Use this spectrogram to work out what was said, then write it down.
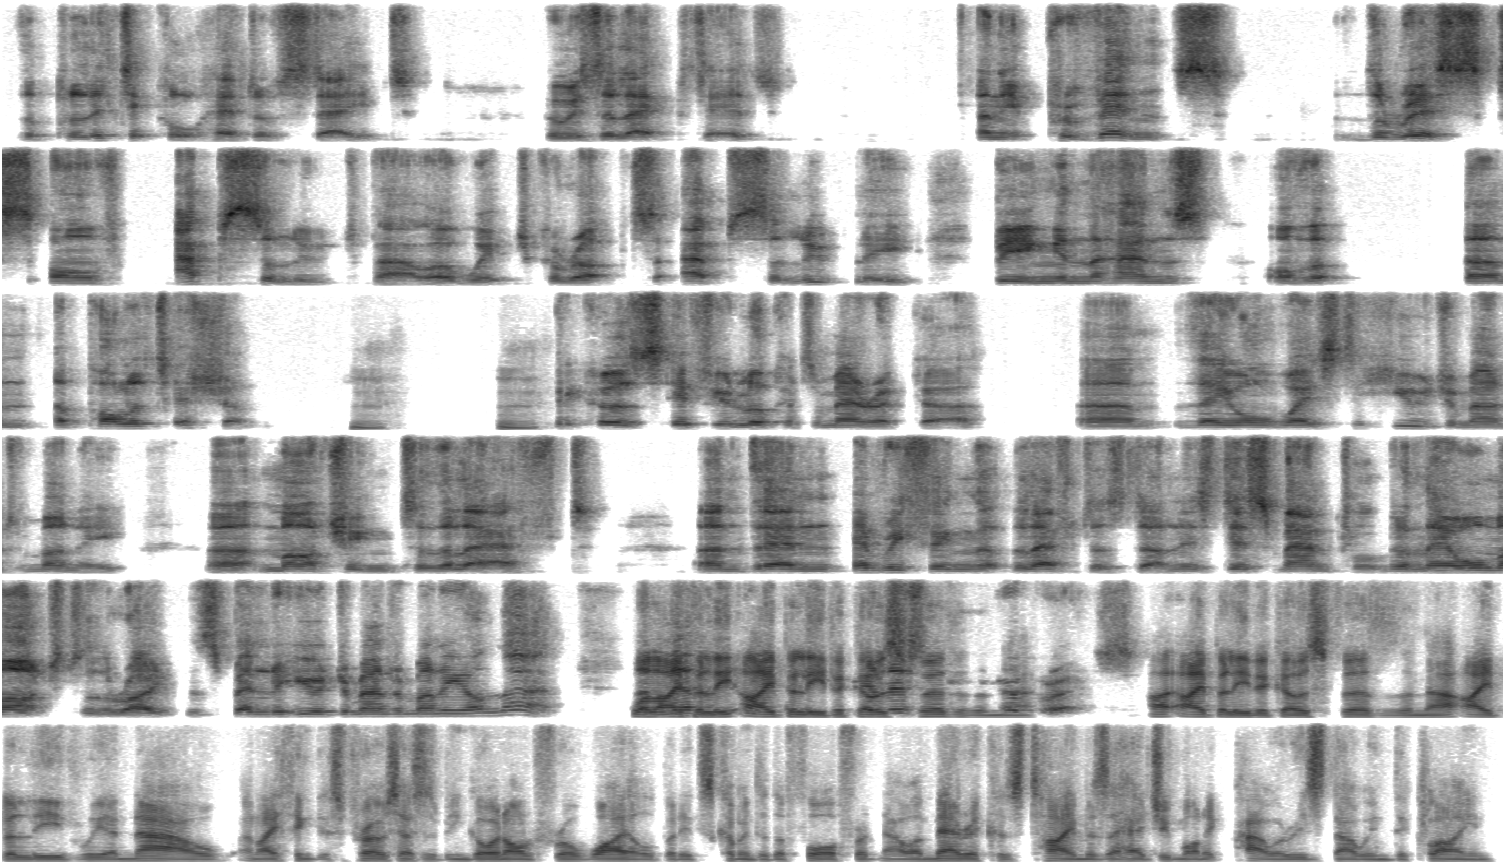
the political head of state who is elected and it prevents the risks of absolute power, which corrupts absolutely, being in the hands of a, um, a politician. Hmm. Hmm. Because if you look at America, um, they all waste a huge amount of money uh, marching to the left. And then everything that the left has done is dismantled, and they all march to the right and spend a huge amount of money on that. Well, I believe I believe it goes further than that. I, I, believe it goes further than that. I believe we are now, and I think this process has been going on for a while, but it's coming to the forefront now. America's time as a hegemonic power is now in decline,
